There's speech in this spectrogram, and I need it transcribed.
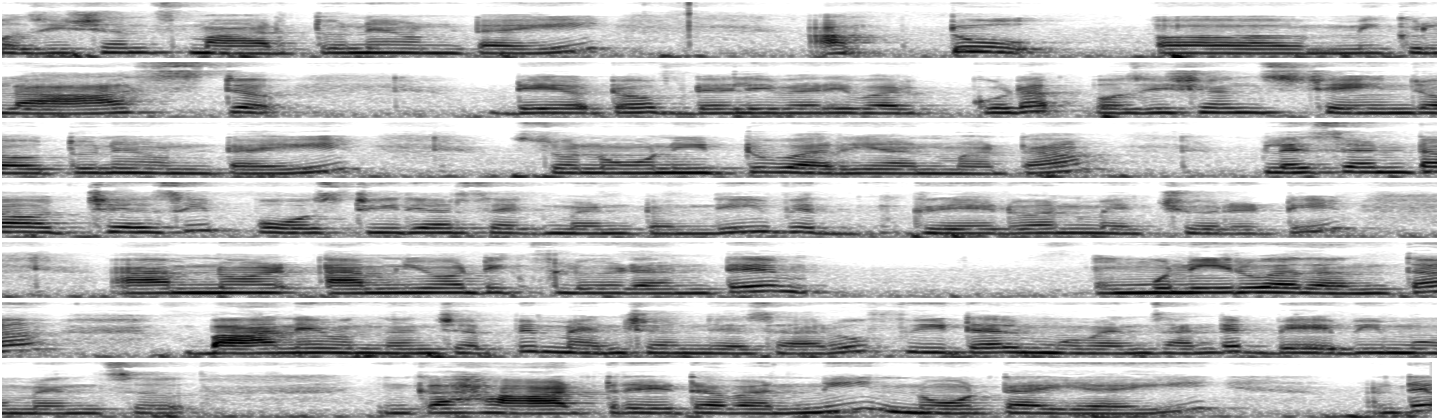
పొజిషన్స్ మారుతూనే ఉంటాయి. అప్ టు మీకు లాస్ట్ డేట్ ఆఫ్ డెలివరీ వరకు కూడా పొజిషన్స్ చేంజ్ అవుతూనే ఉంటాయి. So no need to worry అనమాట ప్లెసెంటా వచ్చేసి పోస్టీరియర్ సెగ్మెంట్ ఉంది with grade one maturity amnio amniotic fluid అంటే మునీరు అదంతా బాగానే ఉందని చెప్పి మెన్షన్ చేశారు. ఫీటల్ మూమెంట్స్ అంటే బేబీ మూమెంట్స్ ఇంకా హార్ట్ రేట్ అవన్నీ నోట్ అయ్యాయి. అంటే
